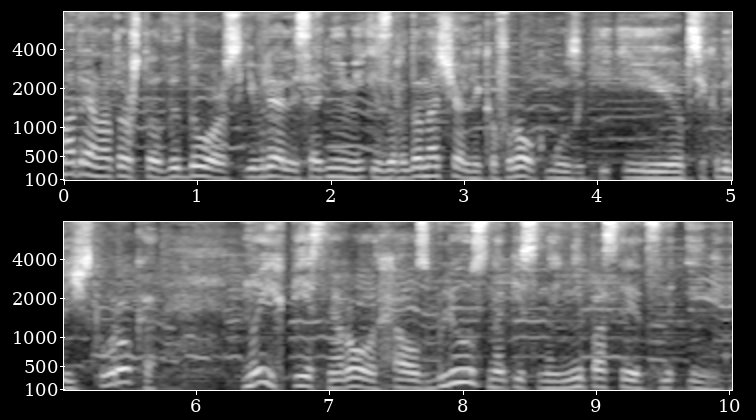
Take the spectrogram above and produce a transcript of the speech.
Несмотря на то, что The Doors являлись одними из родоначальников рок-музыки и психоделического рока, но их песня Roadhouse Blues, написанная непосредственно ими,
